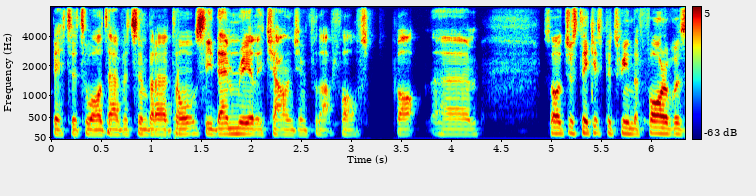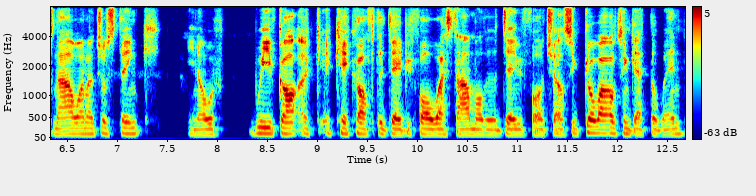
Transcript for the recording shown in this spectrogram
bitter towards Everton, but I don't see them really challenging for that fourth spot. Um, so I just think it's between the four of us now, and I just think you know if we've got a, a kick off the day before West Ham or the day before Chelsea, go out and get the win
